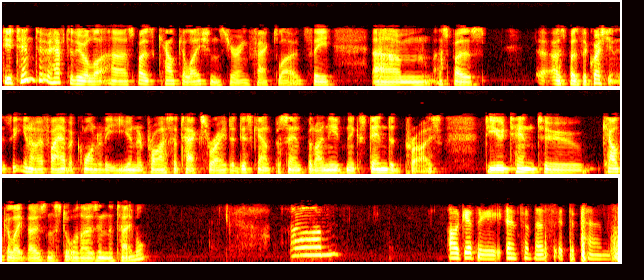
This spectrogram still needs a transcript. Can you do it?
Do you tend to have to do a lot, uh, I suppose, calculations during fact loads? The, um, I suppose, I suppose the question is, you know, if I have a quantity, a unit price, a tax rate, a discount percent, but I need an extended price, do you tend to calculate those and store those in the table? Um, I'll give the infamous "it depends."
